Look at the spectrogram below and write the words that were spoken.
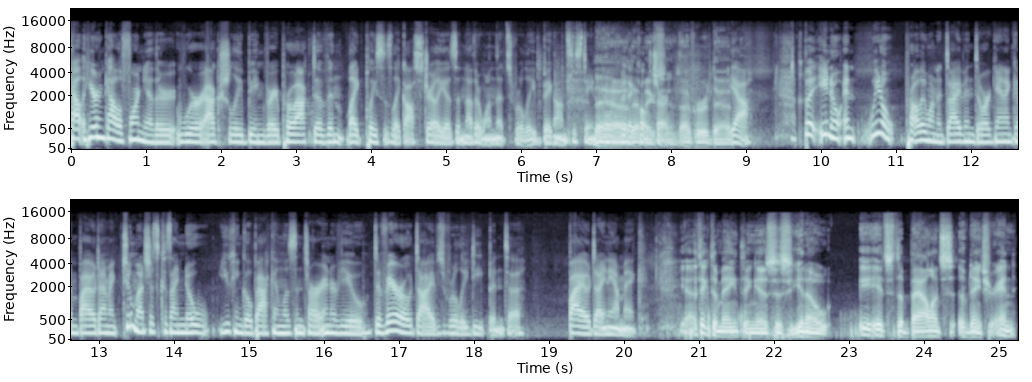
Cal- here in California, there we're actually being very proactive, and like places like Australia is another one that's really big on sustainable Yeah, viticulture. I've heard that. Yeah. But you know, and we don't probably want to dive into organic and biodynamic too much, just because I know you can go back and listen to our interview. Devero dives really deep into biodynamic. Yeah, I think the main thing is is you know it's the balance of nature and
